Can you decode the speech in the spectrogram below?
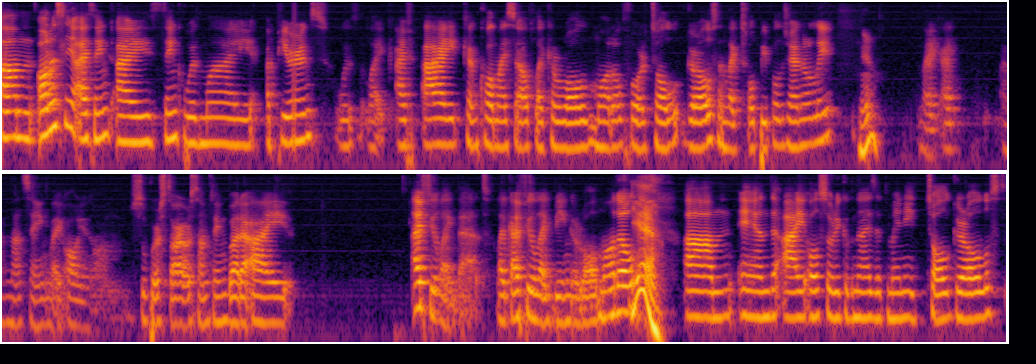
Um, honestly, I think I think with my appearance, with like I I can call myself like a role model for tall girls and like tall people generally. Yeah. Like I, I'm not saying like oh you know I'm superstar or something, but I. I feel like that. Like I feel like being a role model. Yeah. Um, and I also recognize that many tall girls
